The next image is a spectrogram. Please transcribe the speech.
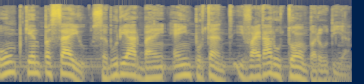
ou um pequeno passeio, saborear bem é importante e vai dar o tom para o dia.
